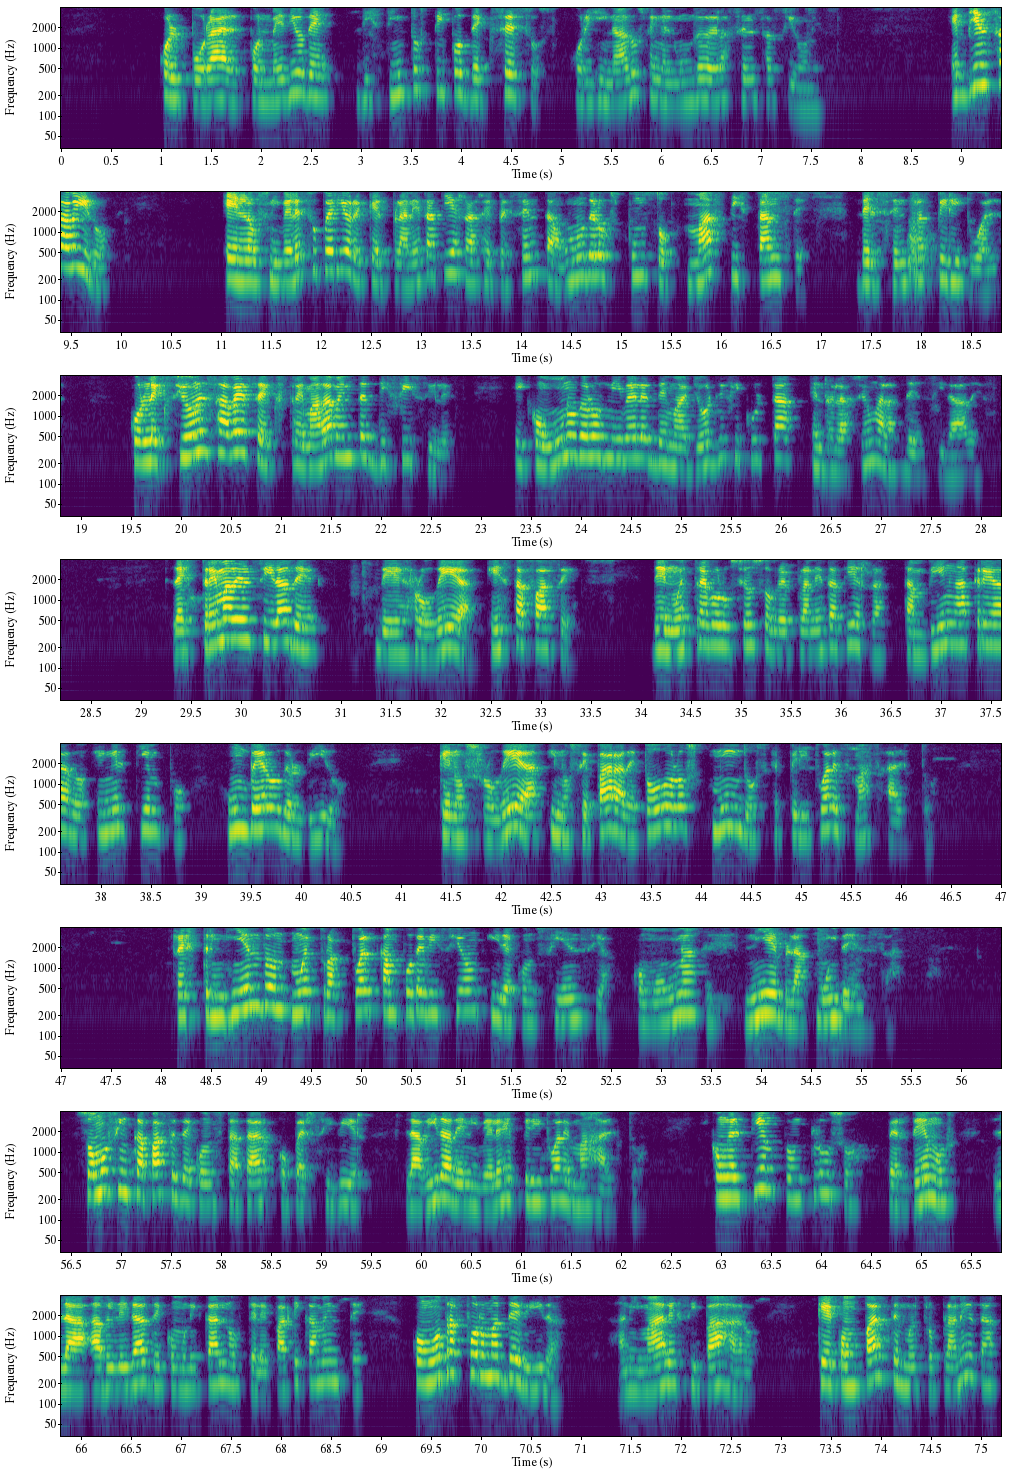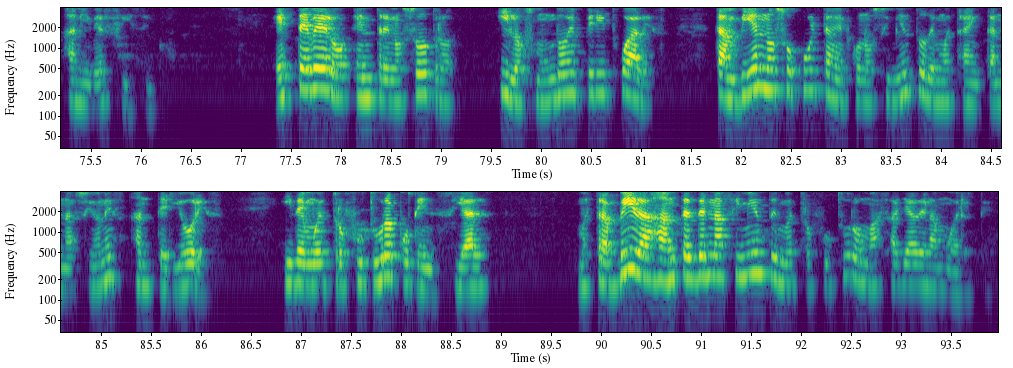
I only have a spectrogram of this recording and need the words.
corporal por medio de distintos tipos de excesos originados en el mundo de las sensaciones. Es bien sabido en los niveles superiores que el planeta Tierra representa uno de los puntos más distantes del centro espiritual, con lecciones a veces extremadamente difíciles y con uno de los niveles de mayor dificultad en relación a las densidades. La extrema densidad de de rodea esta fase de nuestra evolución sobre el planeta Tierra también ha creado en el tiempo un velo de olvido que nos rodea y nos separa de todos los mundos espirituales más altos, restringiendo nuestro actual campo de visión y de conciencia como una niebla muy densa. Somos incapaces de constatar o percibir la vida de niveles espirituales más altos. Con el tiempo incluso perdemos la habilidad de comunicarnos telepáticamente con otras formas de vida, animales y pájaros, que comparten nuestro planeta a nivel físico. Este velo entre nosotros y los mundos espirituales también nos oculta el conocimiento de nuestras encarnaciones anteriores y de nuestro futuro potencial nuestras vidas antes del nacimiento y nuestro futuro más allá de la muerte.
